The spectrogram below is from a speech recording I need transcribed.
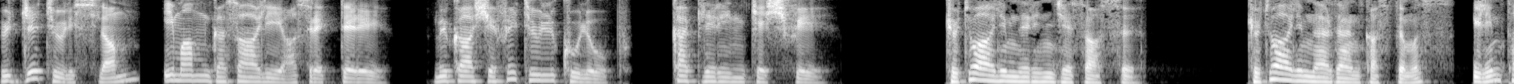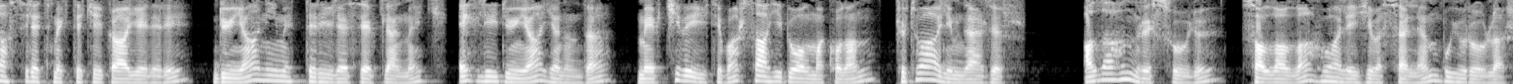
Hüccetül İslam İmam Gazali Hazretleri. Mükaşefetül Kulub Kalplerin Keşfi. Kötü alimlerin cezası Kötü alimlerden kastımız, ilim tahsil etmekteki gayeleri, dünya nimetleriyle zevklenmek, ehli dünya yanında mevki ve itibar sahibi olmak olan kötü alimlerdir. Allah'ın Resulü sallallahu aleyhi ve sellem buyururlar.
